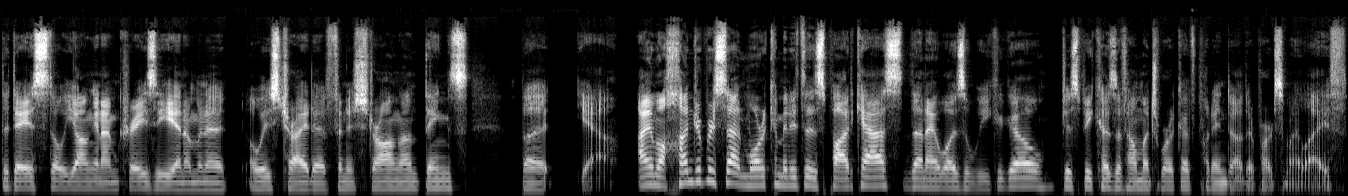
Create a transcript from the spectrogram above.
the day is still young and I'm crazy and I'm going to always try to finish strong on things. But yeah, I am 100% more committed to this podcast than I was a week ago just because of how much work I've put into other parts of my life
